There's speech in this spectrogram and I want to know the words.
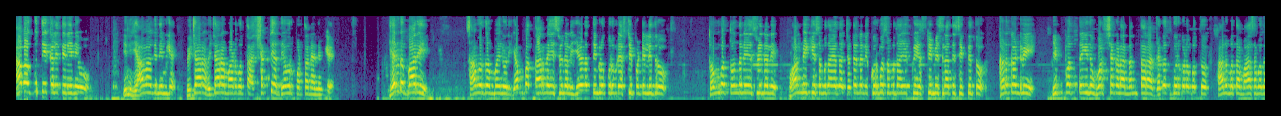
ಯಾವಾಗ ಬುದ್ಧಿ ಕಲಿತೀರಿ ನೀವು? ಇನ್ ಯಾವಾಗ ನಿಮ್ಗೆ ವಿಚಾರ ವಿಚಾರ ಮಾಡುವಂತ ಶಕ್ತಿಯ ದೇವರು ಕೊಡ್ತಾನೆ ನಿಮ್ಗೆ? ಎರಡು ಬಾರಿ ಸಾವಿರದ ಒಂಬೈನೂರ ಎಂಬತ್ತಾರನೇ ಇಸ್ವಿನಲ್ಲಿ ಏಳು ತಿಂಗಳು ಕುರುಬರು ಎಸ್ ಟಿ ಪಟೀಲ್ ಇದ್ರು. ತೊಂಬತ್ತೊಂದನೇ ಇಸ್ವಿನಲ್ಲಿ ವಾಲ್ಮೀಕಿ ಸಮುದಾಯದ ಜೊತೆನಲ್ಲಿ ಕುರುಬ ಸಮುದಾಯಕ್ಕೂ ಎಸ್ ಟಿ ಮೀಸಲಾತಿ ಸಿಕ್ತಿತ್ತು ಕಳ್ಕೊಂಡ್ವಿ. ಇಪ್ಪತ್ತೈದು ವರ್ಷಗಳ ನಂತರ ಜಗದ್ಗುರುಗಳು ಮತ್ತು ಹಾಲುಮತ ಮಹಾಸಭಾದ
